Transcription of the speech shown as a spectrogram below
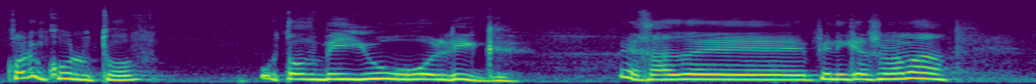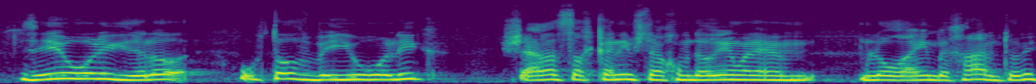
קודם כל הוא טוב, הוא טוב ביורו ליג. איך אז פיני גרשון אמר? זה יורוליג, זה לא... הוא טוב ביורוליג. שאר השחקנים שאנחנו מדברים עליהם הם לא רעים בכלל, הם טובים,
